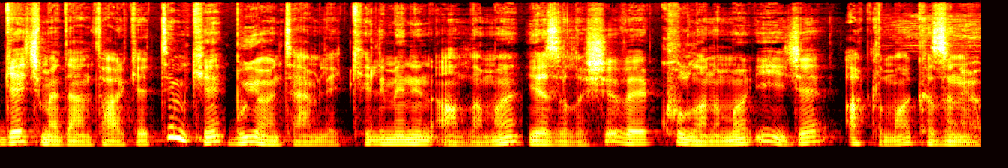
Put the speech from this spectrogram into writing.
geçmeden fark ettim ki bu yöntemle kelimenin anlamı, yazılışı ve kullanımı iyice aklıma kazınıyor.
